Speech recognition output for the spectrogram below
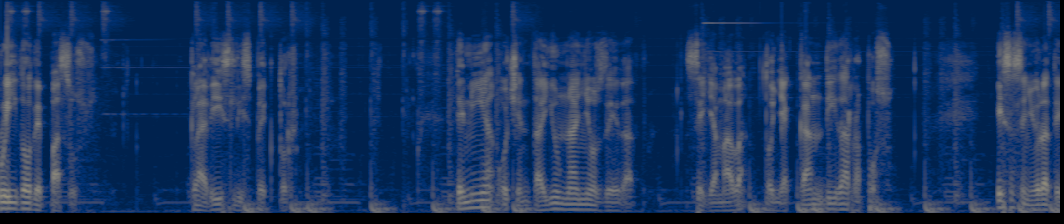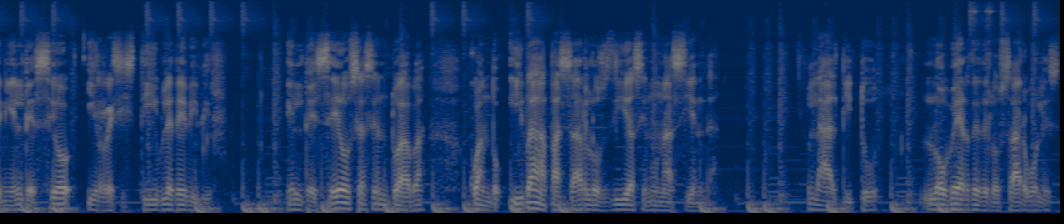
Ruido de pasos. Clarice Lispector. Tenía 81 años de edad. Se llamaba Doña Cándida Raposo. Esa señora tenía el deseo irresistible de vivir. El deseo se acentuaba cuando iba a pasar los días en una hacienda. La altitud, lo verde de los árboles,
